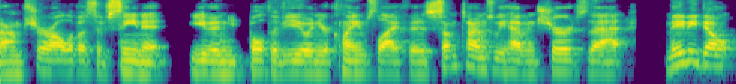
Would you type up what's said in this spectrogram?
I'm sure all of us have seen it, even both of you in your claims life, is sometimes we have insureds that maybe don't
